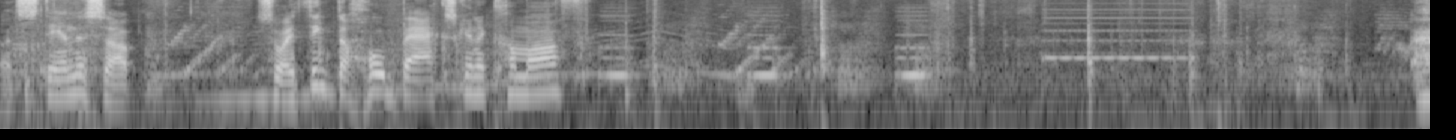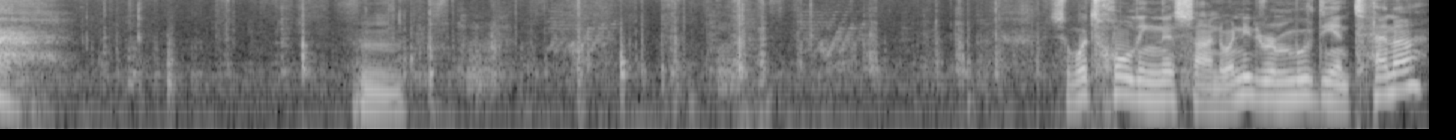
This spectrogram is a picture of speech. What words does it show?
let's stand this up. So I think the whole back's gonna come off. hmm. So what's holding this on? Do I need to remove the antenna?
